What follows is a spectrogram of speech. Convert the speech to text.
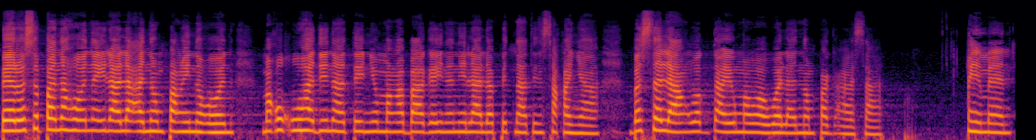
pero sa panahon na ilalaan ng Panginoon, makukuha din natin yung mga bagay na nilalapit natin sa Kanya. Basta lang, huwag tayong mawawalan ng pag-asa. Amen.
